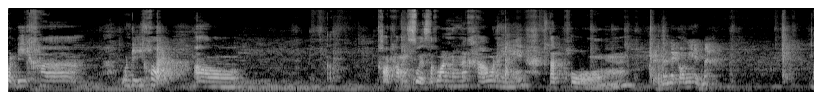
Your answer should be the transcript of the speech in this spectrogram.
วัสดีค่ะ วันนี้ขอเอ่อขอทำสวยสักวันหนึงนะคะ วันนี้ตัดผมเห็นไหมในกล้องนี้เห็นไหมไหน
